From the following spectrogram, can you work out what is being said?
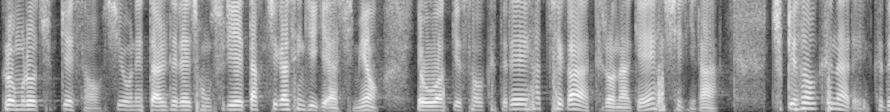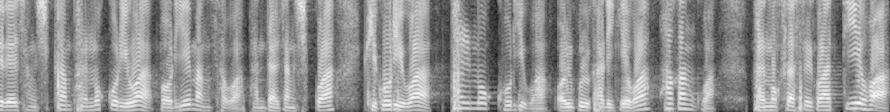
그러므로 주께서 시온의 딸들의 정수리에 딱지가 생기게 하시며 여호와께서 그들의 하체가 드러나게 하시리라. 주께서 그날에 그들의 장식한 발목고리와 머리의 망사와 반달 장식과 귀고리와 팔목고리와 얼굴 가리개와 화관과 발목사슬과 띠와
